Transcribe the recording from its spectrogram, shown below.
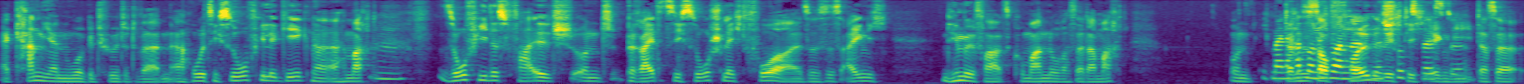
er kann ja nur getötet werden. Er holt sich so viele Gegner, er macht Mhm. so vieles falsch und bereitet sich so schlecht vor. Also es ist eigentlich ein Himmelfahrtskommando, was er da macht. Und Ich meine, dann ist es auch folgerichtig irgendwie, dass er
